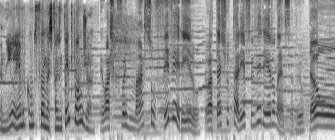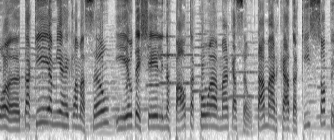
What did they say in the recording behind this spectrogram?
Eu nem lembro quanto foi, mas faz um tempão já. Eu acho que foi março ou fevereiro. Eu até chutaria fevereiro nessa, viu? Então, ó, tá aqui a minha reclamação e eu deixei ele na pauta com a marcação. Tá marcado aqui só pro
